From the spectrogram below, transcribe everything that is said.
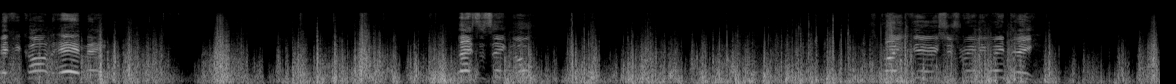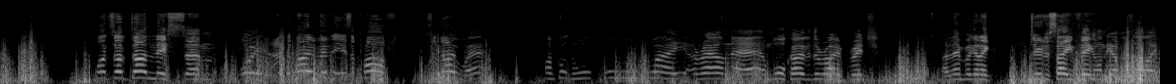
if you can't hear me. There's the signal. It's great view, it's just really windy. Once I've done this, um, at the moment is a path to nowhere. I've got to walk all the way around there and walk over the road bridge and then we're going to do the same thing on the other side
